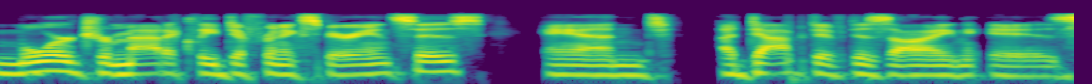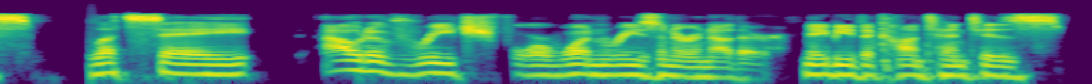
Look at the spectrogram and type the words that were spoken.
more dramatically different experiences and adaptive design is, let's say, out of reach for one reason or another. Maybe the content is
